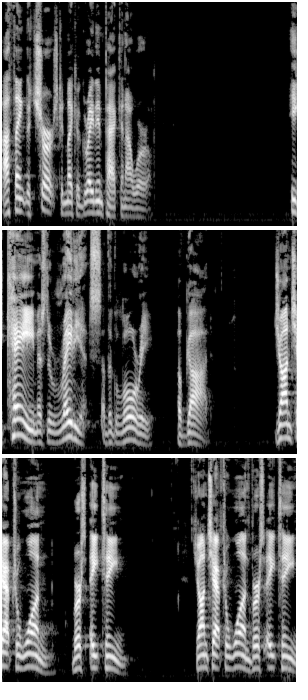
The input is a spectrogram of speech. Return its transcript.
I think the church could make a great impact in our world. He came as the radiance of the glory of God. John chapter 1, verse 18. John chapter 1, verse 18.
